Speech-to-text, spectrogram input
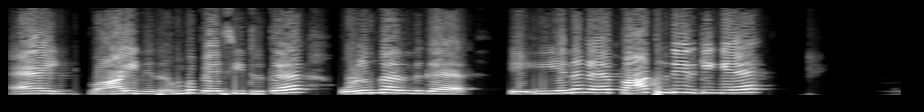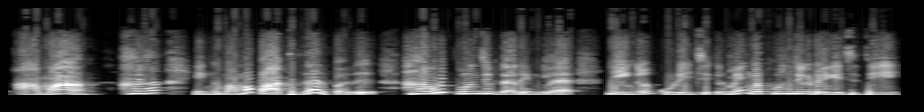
ஏய் வாய் நீ ரொம்ப பேசிட்டு இருக்க. ஒழுங்கா இருந்துக்க. என்னங்க பாத்துக்கிட்டே இருக்கீங்க? ஆமா. எங்க மாமா பாத்துட்டு தான் இருப்பாரு. அவரு புரிஞ்சுக்கிட்டாரு எங்களை. நீங்களும் கூடிய சீக்கிரமே எங்களை புரிஞ்சுக்கிடுவீங்க சித்தி.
